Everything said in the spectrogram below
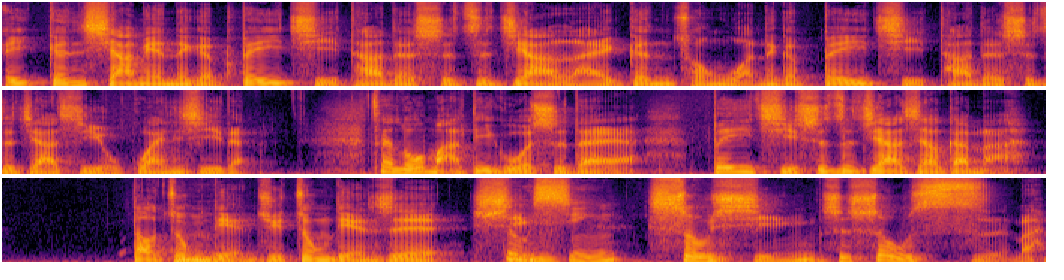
诶，跟下面那个背起他的十字架来跟从我，那个背起他的十字架是有关系的。在罗马帝国时代啊，背起十字架是要干嘛？到终点去，终点是受刑受刑是受死嘛？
